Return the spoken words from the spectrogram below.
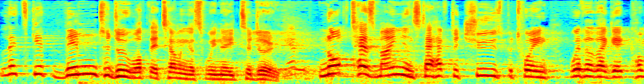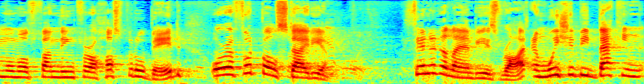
Let's get them to do what they're telling us we need to do, not Tasmanians to have to choose between whether they get Commonwealth funding for a hospital bed or a football stadium. Senator Lambie is right, and we should be backing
